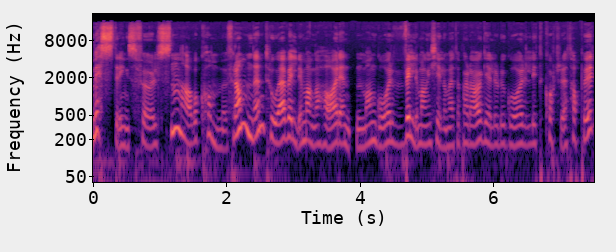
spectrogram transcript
mestringsfølelsen av å komme fram, den tror jeg veldig mange har, enten man går veldig mange kilometer per dag, eller du går litt kortere etapper.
